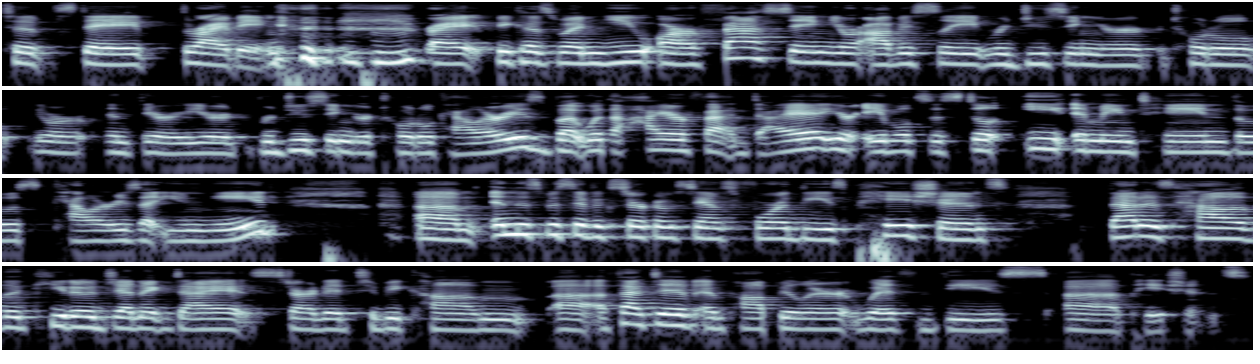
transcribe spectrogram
to stay thriving, mm-hmm. right? Because when you are fasting, you're obviously reducing your total, your in theory, you're reducing your total calories. But with a higher fat diet, you're able to still eat and maintain those calories that you need. Um, in the specific circumstance for these patients, that is how the ketogenic diet started to become uh, effective and popular with these uh, patients.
